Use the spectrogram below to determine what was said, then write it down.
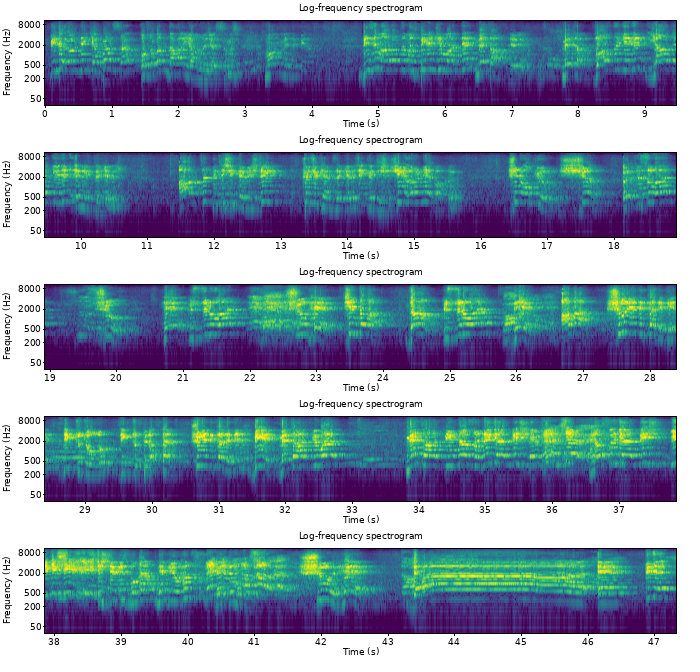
Bir de örnek yaparsak o zaman daha iyi anlayacaksınız. Muhammed'in bir... Bizim aradığımız birinci madde met harfleri. Meta. Vav da gelir, ya da gelir, elif de gelir. Artı bitişik demiştik. Küçük hemze gelecek bitişik. Şimdi örneğe bakın. Şimdi okuyorum. Şın. Ötesi var. Şu. He. Üstünü var. Şu he. Şimdi dal. Dal. Üstünü var. De. Ama şuraya dikkat edin. Dik tut oğlum. Dik tut biraz. He. Şuraya dikkat edin. Bir. Met harfi var. Met harfinden sonra ne gelmiş? Hemze. Nasıl gelmiş? Bitişik. İşte biz buna ne diyoruz? Mutasıl. Şu he. Da. E. Bir de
